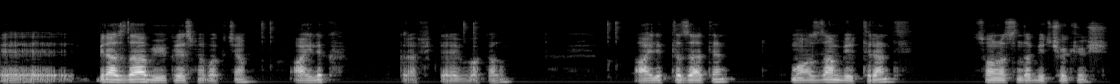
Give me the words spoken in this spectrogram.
Ee, biraz daha büyük resme bakacağım. Aylık grafiklere bir bakalım. Aylıkta zaten muazzam bir trend Sonrasında bir çöküş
